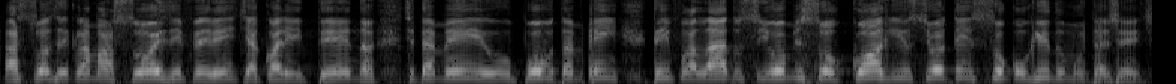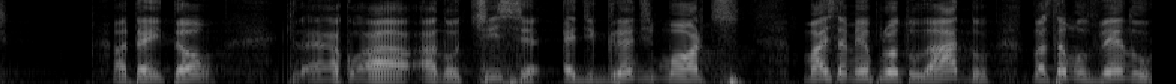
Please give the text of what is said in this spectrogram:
as suas reclamações referente à quarentena. Você também, o povo também tem falado, o Senhor me socorre, e o Senhor tem socorrido muita gente. Até então, a, a notícia é de grandes mortes. Mas também, por outro lado, nós estamos vendo,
